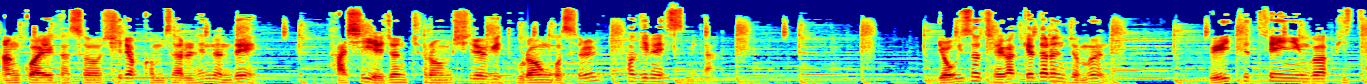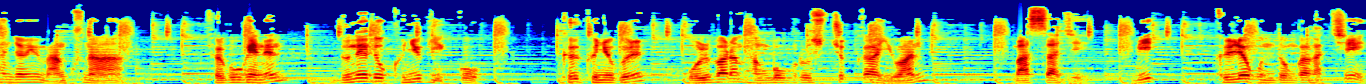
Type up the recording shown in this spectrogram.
안과에 가서 시력 검사를 했는데 다시 예전처럼 시력이 돌아온 것을 확인했습니다. 여기서 제가 깨달은 점은 웨이트 트레이닝과 비슷한 점이 많구나. 결국에는 눈에도 근육이 있고 그 근육을 올바른 방법으로 수축과 유한, 마사지 및 근력 운동과 같이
